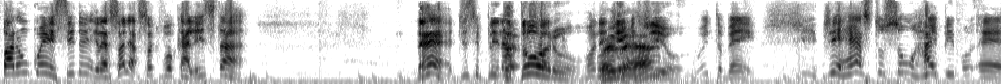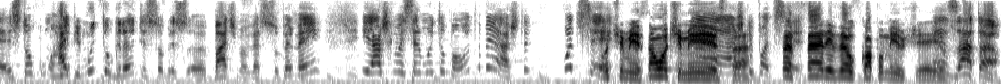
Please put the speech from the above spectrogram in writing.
para um conhecido ingresso. Olha só que vocalista. Né? Disciplinador, o Rony Pois James é. Muito bem. De resto, sou um hype, é, estou com um hype muito grande sobre eh, Batman vs Superman e acho que vai ser muito bom. Eu também acho. Tem- Pode ser. Otimista, é um otimista. É, acho que pode ser. Prefere ver o copo meio cheio. Exato, ó.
